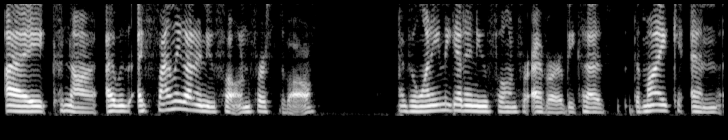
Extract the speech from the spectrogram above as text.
I could not, I was, I finally got a new phone, first of all. I've been wanting to get a new phone forever because the mic and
